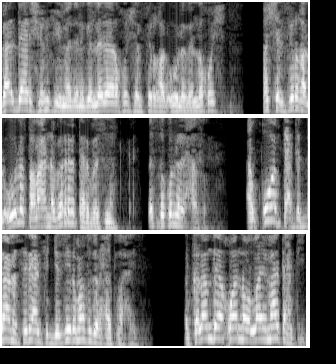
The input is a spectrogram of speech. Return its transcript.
قال داير شنو في مدني؟ قال له داير اخش الفرقة الأولى قال له خش. خش الفرقة الأولى طلعنا برا تربسنا. بس ده كل اللي حصل. القوة بتاعت الدعم السريع في الجزيرة ما في زول حيطلع حي. الكلام ده يا إخواننا والله ما تهديد.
